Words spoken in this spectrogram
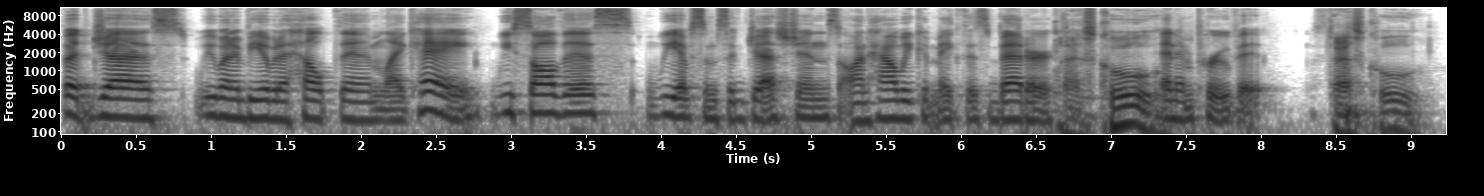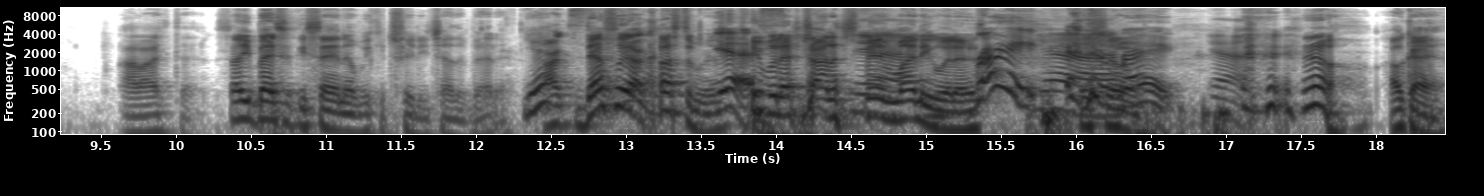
but just we want to be able to help them like hey we saw this we have some suggestions on how we could make this better That's cool. and improve it That's cool. I like that. So you're basically saying that we could treat each other better. Yes. Our- definitely our customers. Yes. People that's trying to spend Yeah. money with us. right Yeah. For sure. right yeah. Yeah. Okay.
